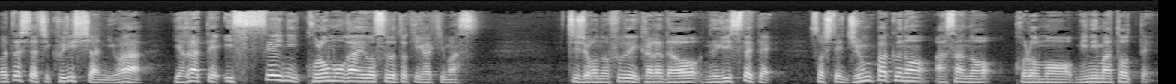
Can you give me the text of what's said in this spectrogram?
私たちクリスチャンにはやがて一斉に衣替えをする時が来ます。地上の古い体を脱ぎ捨ててそして純白の朝の衣を身にまとって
